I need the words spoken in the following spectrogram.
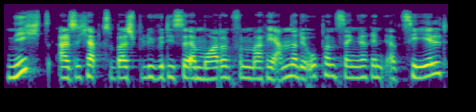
nicht. Also ich habe zum Beispiel über diese Ermordung von Marianna, der Opernsängerin, erzählt.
